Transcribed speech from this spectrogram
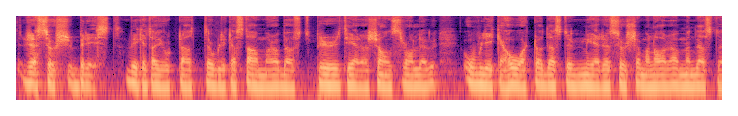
resursbrist. Vilket har gjort att olika stammar har behövt prioritera könsroller olika hårt och desto mer resurser man har, men desto,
